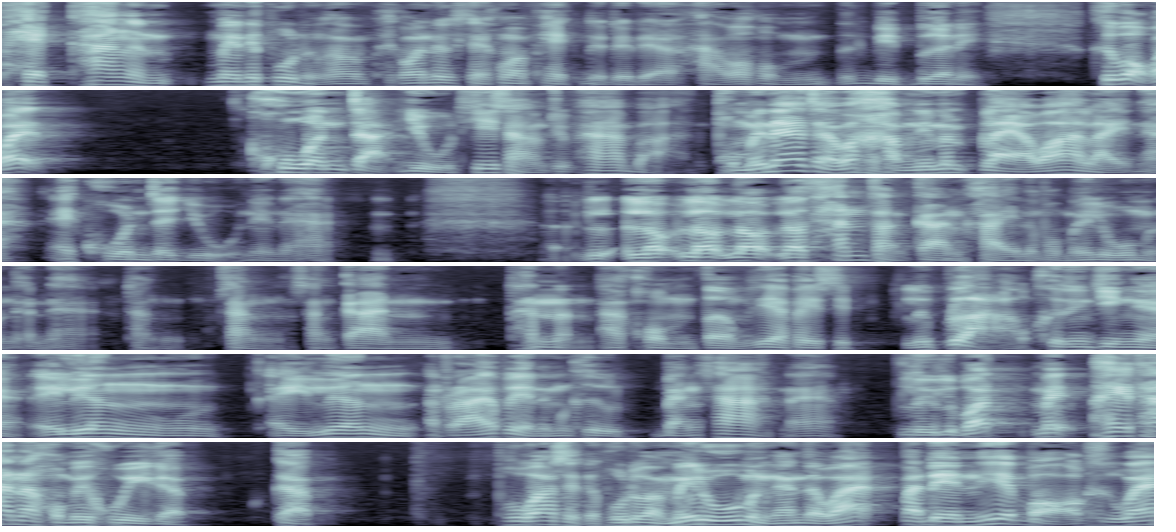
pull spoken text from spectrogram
เพกค่างเงินไม่ได้พูดถึงคำว่าเพกว่าใช้คำว่าเพกเดี๋ยวเดี๋ยวหาว่าผมบิดเบือนอีกคือบอกว่าควรจะอยู่ที่สามจุดห้าบาท ผมไม่แน่ใจว่าคำนี้มันแปลว่าอะไรนะไอ้ควรจะอยู่เนี่ยนะฮะ แล้วแล้วแล้วท่านสั่งการใครนะผมไม่รู้เหมือนกันนะฮะทางสั่งสั่งการท่านอาคมเติมพิทยาภัยศิษย์หรือเปล่า คือจริงๆเนี่ยไอ้เรื่องไอ้เรื่องร้ายเปลี่ยนมันคือแบงค์ชาตินะหรือหรือว่าไม่ให้ท่านอาคมไปคุยกับกับผู้ว่าเศรษฐพูดว่าไม่รู้เหมือนกันแต่ว่า ประเด็นที่จะบอกคือว่า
